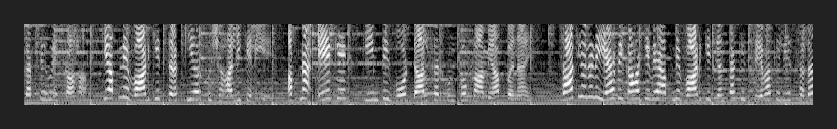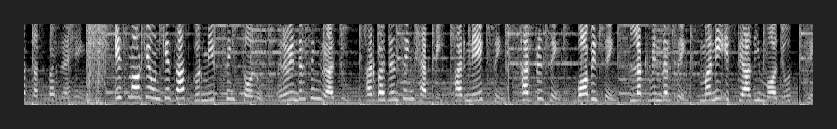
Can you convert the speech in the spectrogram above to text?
करते हुए कहा कि अपने वार्ड की तरक्की और खुशहाली के लिए अपना एक एक कीमती वोट डालकर उनको कामयाब बनाएँ। साथ ही उन्होंने यह भी कहा कि वह अपने वार्ड की जनता की सेवा के लिए सदा तत्पर रहेंगे इस मौके उनके साथ गुरमीत सिंह सोनू, रविंद्र सिंह राजू, हरभजन सिंह हैप्पी, हरनेक सिंह, हरप्रीत सिंह, बॉबी सिंह, लखविंदर सिंह, मनी इत्यादि मौजूद थे।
